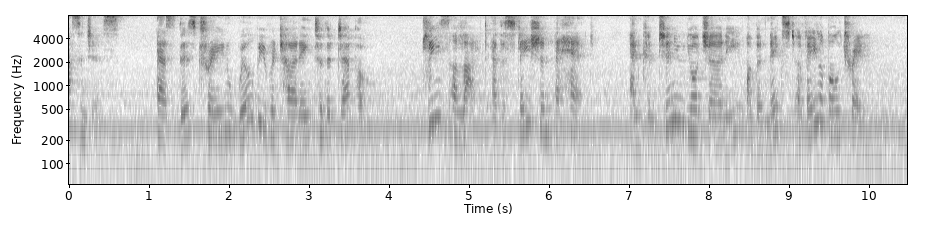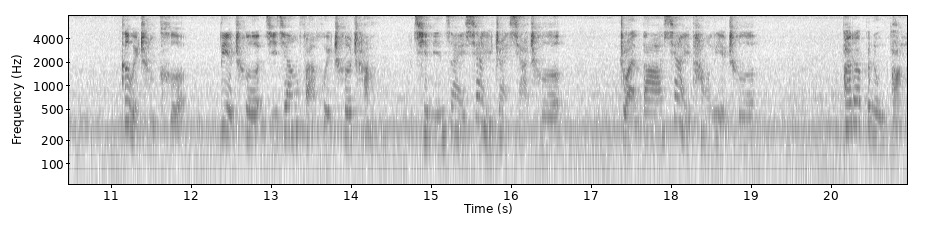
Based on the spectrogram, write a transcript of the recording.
passengers, as this train will be returning to the depot, please alight at the station ahead and continue your journey on the next available train. 各位乘客，列车即将返回车场，请您在下一站下车，转搭下一趟列车。 Para penumpang,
